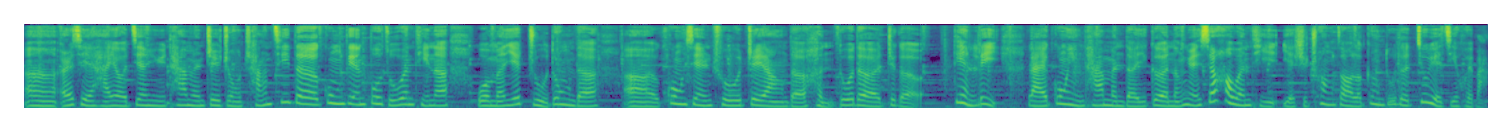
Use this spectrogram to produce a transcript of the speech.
嗯，而且还有鉴于他们这种长期的供电不足问题呢，我们也主动的呃贡献出这样的很多的这个电力来供应他们的一个能源消耗问题，也是创造了更多的就业机会吧。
